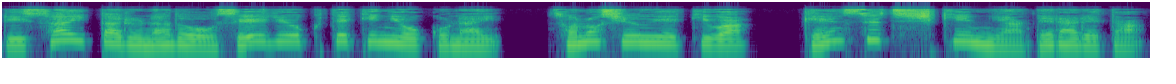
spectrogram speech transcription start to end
リサイタルなどを精力的に行い、その収益は建設資金に充てられた。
